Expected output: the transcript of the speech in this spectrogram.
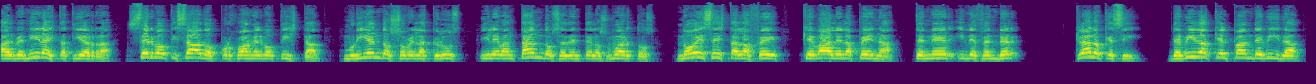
al venir a esta tierra, ser bautizado por Juan el Bautista, muriendo sobre la cruz y levantándose de entre los muertos. ¿No es esta la fe que vale la pena tener y defender? Claro que sí. Debido a que el pan de vida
